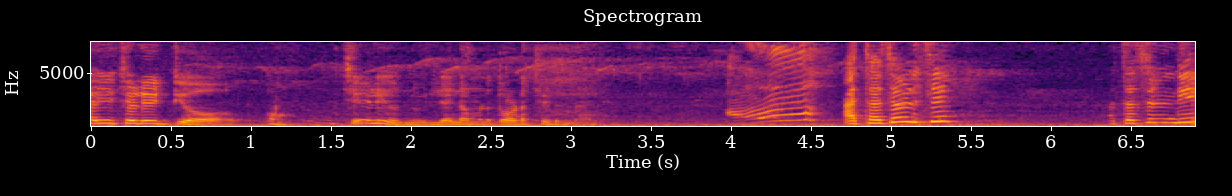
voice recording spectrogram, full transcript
കൈ ചെളി പറ്റിയോ ഓ ചെളിയൊന്നുമില്ല നമ്മൾ തുടച്ചിടുന്നാൽ അച്ചാച്ച വിളിച്ച്. അച്ചാച്ചൻ എന്തി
